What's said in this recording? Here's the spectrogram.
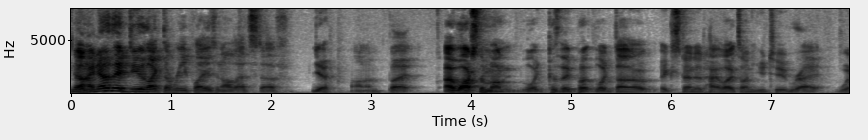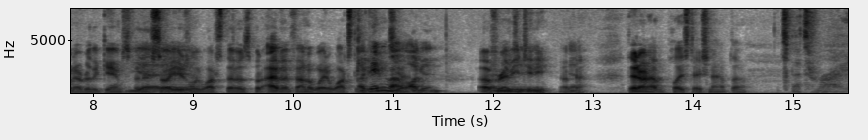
No, Um, I know they do like the replays and all that stuff yeah, on them, but I watch them on like because they put like the extended highlights on YouTube right. whenever the games finished, Yeah, so I yeah, usually watch those, but I haven't found a way to watch the I gave you games my yet. login. Oh, for MUTV, MUTV. Okay, yeah. they don't have a PlayStation app though. That's right.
